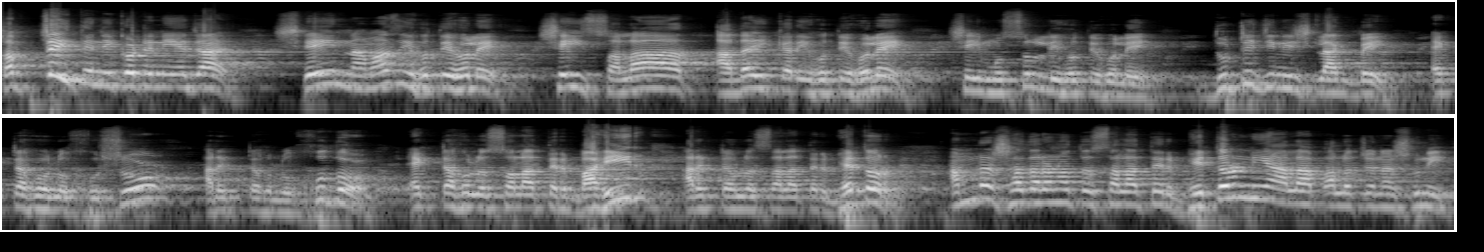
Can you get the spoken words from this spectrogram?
সবচেয়ে নিকটে নিয়ে যায়, সেই নামাজই হতে হলে, সেই সলাৎ আদায়কারী হতে হলে, সেই মুসল্লি হতে হলে দুটি জিনিস লাগবে। একটা হলো খুশু, আরেকটা হলো খুদ। একটা হলো সলাতের বাহির, আরেকটা হলো সালাতের ভেতর। আমরা সাধারণত সালাতের ভেতর নিয়ে আলাপ আলোচনা শুনি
